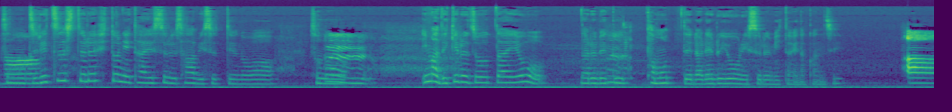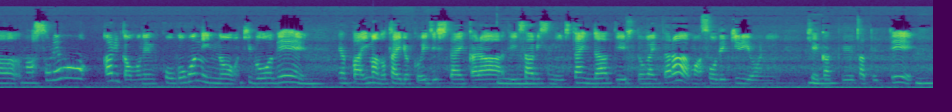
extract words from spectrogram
その自立してる人に対するサービスっていうのはその、うんうん。今できる状態をなるべく保ってられるようにするみたいな感じ、あーまあそれもあるかもね。こうご本人の希望で、やっぱ今の体力を維持したいから、うん。デイサービスに行きたいんだっていう人がいたら、まあ、そうできるように計画立てて、うん。うん。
